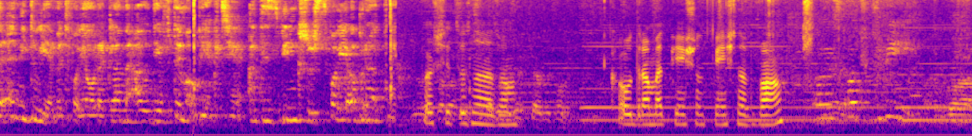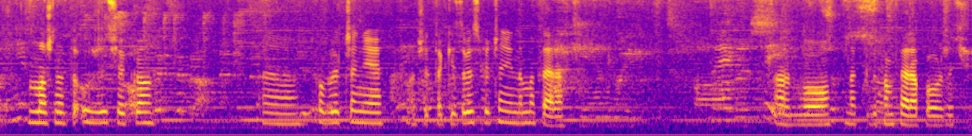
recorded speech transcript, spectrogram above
Emitujemy Twoją reklamę audio w tym obiekcie, a Ty zwiększysz swoje obroty. Patrzcie, co znalazłam. Kołdra 1,55 na 2 Można to użyć jako powleczenie, znaczy takie zabezpieczenie na materac. Albo na do kampera położyć.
